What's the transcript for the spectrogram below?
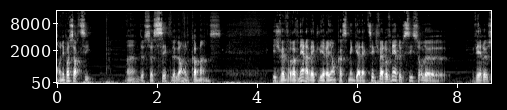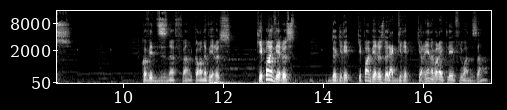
on n'est pas sorti hein, de ce cycle-là. On le commence. Et je vais vous revenir avec les rayons cosmiques galactiques. Je vais revenir aussi sur le virus COVID-19, hein, le coronavirus, qui n'est pas un virus de grippe, qui n'est pas un virus de la grippe, qui n'a rien à voir avec l'influenza.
